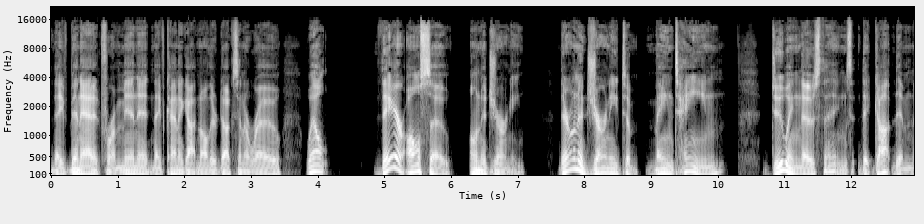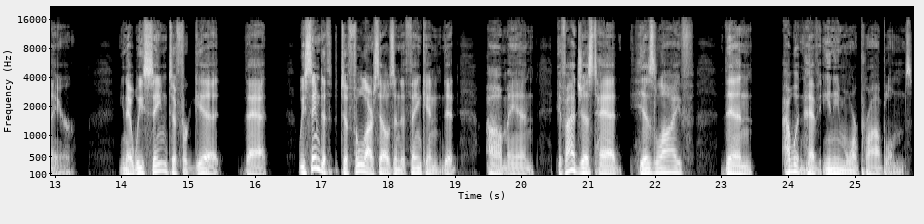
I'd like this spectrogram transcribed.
They've been at it for a minute and they've kind of gotten all their ducks in a row. Well, they're also on a journey. They're on a journey to maintain doing those things that got them there. You know, we seem to forget that we seem to to fool ourselves into thinking that oh man, if I just had his life, then I wouldn't have any more problems.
